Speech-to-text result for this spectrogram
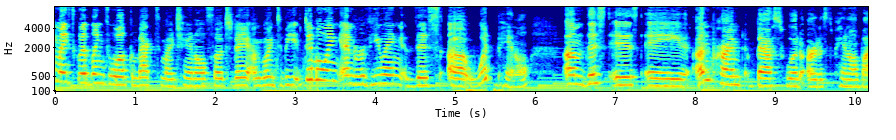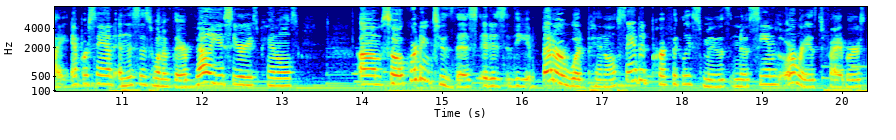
my squidlings, welcome back to my channel. So today I'm going to be demoing and reviewing this uh, wood panel. Um, this is a unprimed basswood artist panel by Ampersand and this is one of their value series panels. Um, so according to this, it is the better wood panel, sanded perfectly smooth, no seams or raised fibers,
